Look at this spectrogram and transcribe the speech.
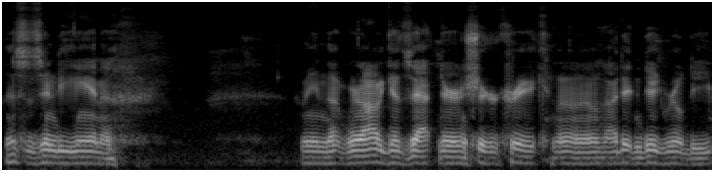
This is Indiana. I mean, where I get that there in Sugar Creek, uh, I didn't dig real deep.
